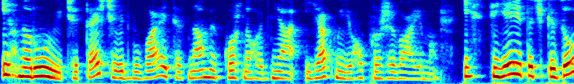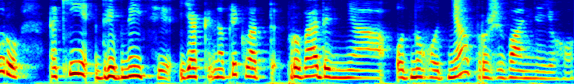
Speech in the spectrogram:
ігноруючи те, що відбувається з нами кожного дня і як ми його проживаємо. І з цієї точки зору такі дрібниці, як, наприклад, проведення одного дня, проживання його,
